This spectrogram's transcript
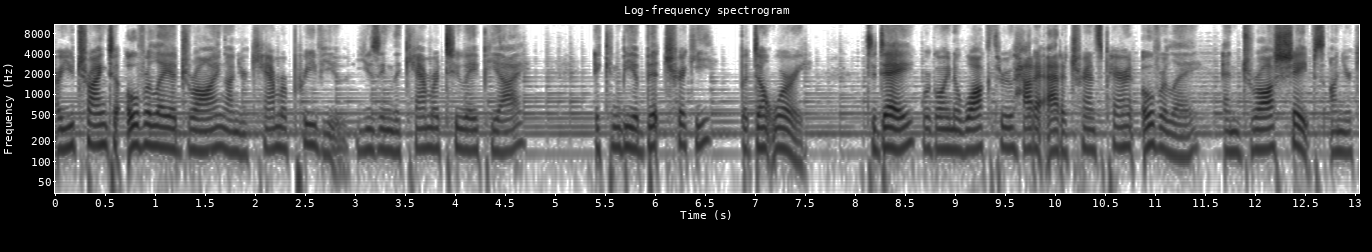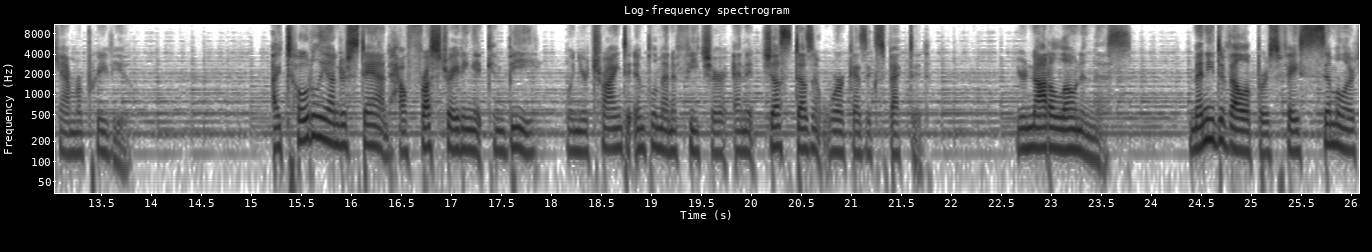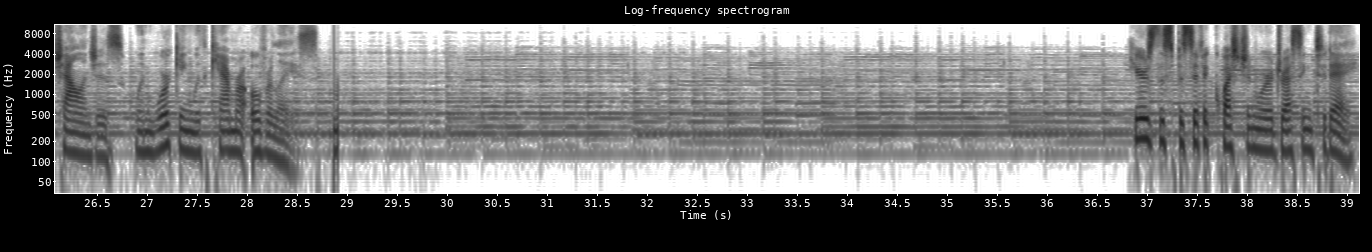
Are you trying to overlay a drawing on your camera preview using the Camera 2 API? It can be a bit tricky, but don't worry. Today, we're going to walk through how to add a transparent overlay and draw shapes on your camera preview. I totally understand how frustrating it can be when you're trying to implement a feature and it just doesn't work as expected. You're not alone in this. Many developers face similar challenges when working with camera overlays. Here's the specific question we're addressing today.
